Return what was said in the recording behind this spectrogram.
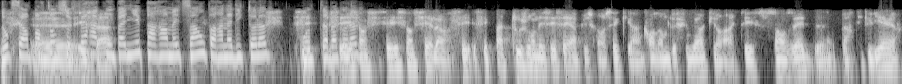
Donc c'est important de se Euh, faire ça- accompagner par un médecin ou par un addictologue ou un C'est tabacologue essentiel. Alors, c'est c'est pas toujours nécessaire, puisqu'on sait qu'il y a un grand nombre de fumeurs qui ont arrêté sans aide particulière,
